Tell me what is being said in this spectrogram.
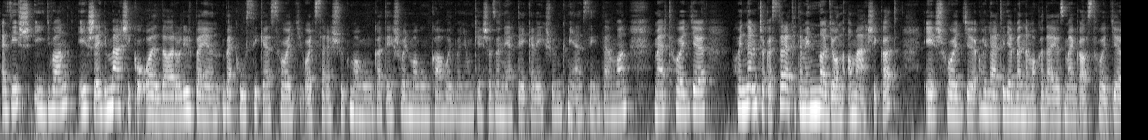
Ez is így van, és egy másik oldalról is bejön, bekúszik ez, hogy, hogy szeressük magunkat, és hogy magunkkal hogy vagyunk, és az önértékelésünk milyen szinten van. Mert hogy, hogy nem csak azt szerethetem én nagyon a másikat, és hogy, hogy lehet, hogy ebben nem akadályoz meg azt, hogy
